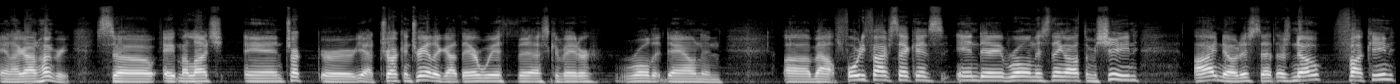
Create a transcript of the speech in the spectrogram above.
and I got hungry. So ate my lunch and truck or yeah, truck and trailer got there with the excavator, rolled it down and uh, about 45 seconds into rolling this thing off the machine, I noticed that there's no fucking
